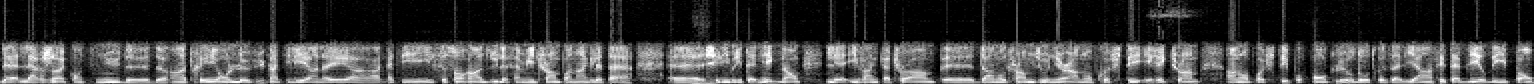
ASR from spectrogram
L'argent continue de, de, rentrer. On l'a vu quand il est en, quand ils, ils, se sont rendus, la famille Trump, en Angleterre, euh, chez les Britanniques. Donc, Ivanka Trump, euh, Donald Trump Jr. en ont profité, Eric Trump en ont profité pour conclure d'autres alliances, établir des ponts.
